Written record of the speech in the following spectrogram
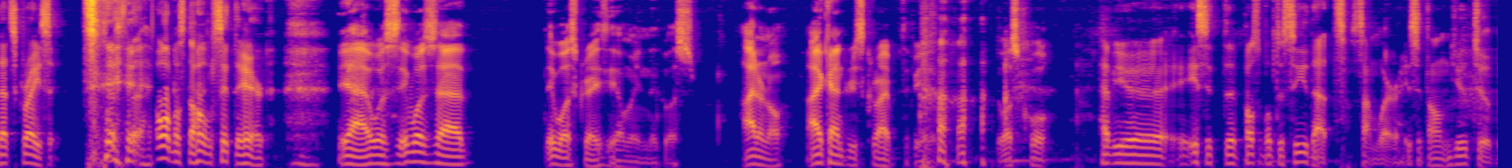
That's crazy. That's the- almost the whole city here. yeah. It was it was uh, it was crazy. I mean, it was. I don't know. I can't describe the feeling. it was cool. Have you? Is it uh, possible to see that somewhere? Is it on YouTube?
